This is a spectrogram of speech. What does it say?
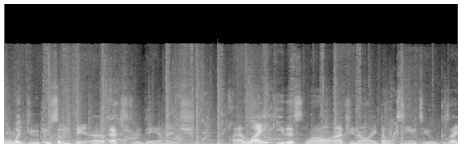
Ooh, I do do some da uh, extra damage. I like this. Well, actually, no, I don't seem to, because I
